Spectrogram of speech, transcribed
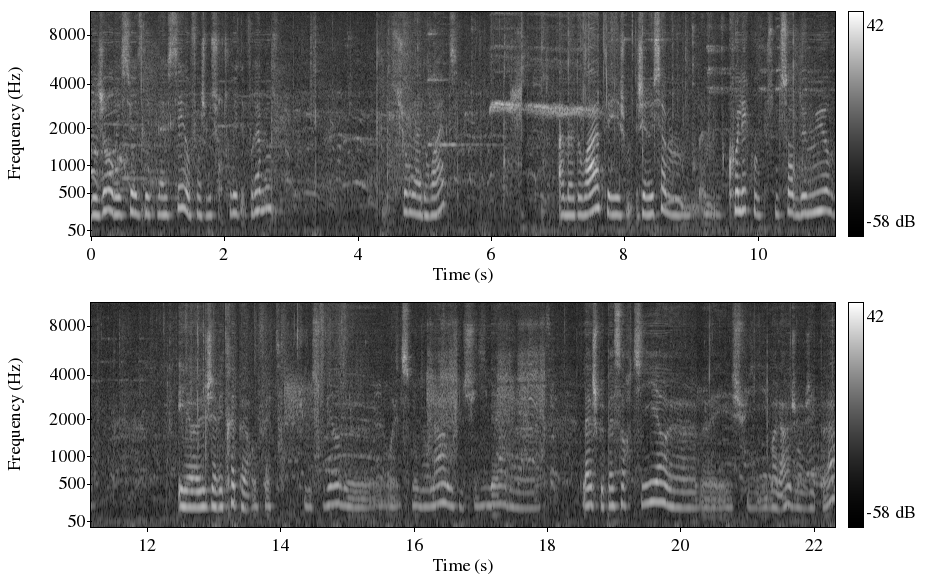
Les gens ont réussi à se déplacer. Enfin, je me suis retrouvée vraiment sur la droite à ma droite et j'ai réussi à me, coller contre une sorte de mur. Et euh, j'avais très peur en fait. Je me souviens de ouais, ce moment-là où je me suis dit merde, euh, là je peux pas sortir, euh, et je suis. Voilà, j'ai peur.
